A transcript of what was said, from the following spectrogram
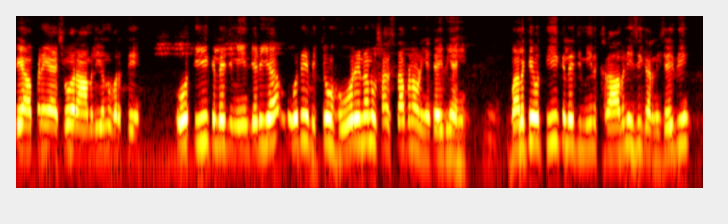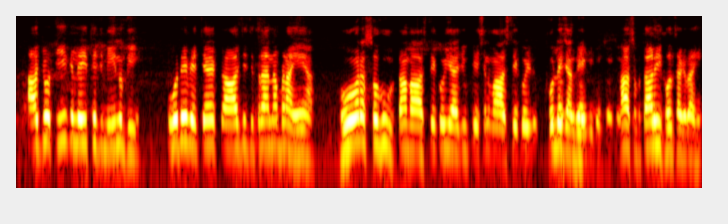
ਤੇ ਆਪਣੇ ਐਸ਼ੋ ਆਰਾਮ ਲਈ ਉਹਨੂੰ ਵਰਤੇ? ਉਹ 30 ਕਿੱਲੇ ਜ਼ਮੀਨ ਜਿਹੜੀ ਆ ਉਹਦੇ ਵਿੱਚੋਂ ਹੋਰ ਇਹਨਾਂ ਨੂੰ ਸੰਸਥਾ ਬਣਾਉਣੀਆਂ ਚਾਹੀਦੀਆਂ ਸੀ। ਬਲਕਿ ਉਹ 30 ਕਿੱਲੇ ਜ਼ਮੀਨ ਖਰਾਬ ਨਹੀਂ ਸੀ ਕਰਨੀ ਚਾਹੀਦੀ। ਅੱਜ ਉਹ 30 ਕਿੱਲੇ ਇੱਥੇ ਜ਼ਮੀਨ ਹੁੰਦੀ ਉਹਦੇ ਵਿੱਚ ਕਾਲਜ ਜਿਸ ਤਰ੍ਹਾਂ ਇਹਨਾਂ ਬਣਾਏ ਆ ਹੋਰ ਸਹੂਲਤਾਂ ਵਾਸਤੇ ਕੋਈ ਐਜੂਕੇਸ਼ਨ ਵਾਸਤੇ ਕੋਈ ਖੋਲੇ ਜਾਂਦੇ। ਹਸਪਤਾਲ ਹੀ ਖੁੱਲ ਸਕਦਾ ਸੀ।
